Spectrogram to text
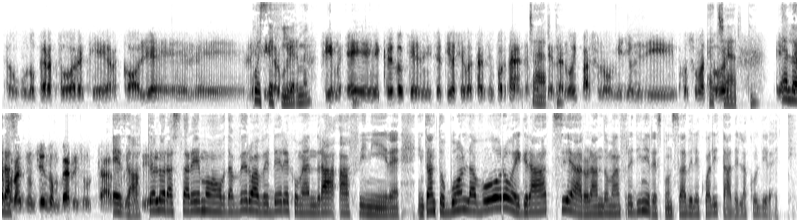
sì. un operatore che raccoglie le, le queste firme, firme. firme. E credo che l'iniziativa sia abbastanza importante certo. perché da noi passano milioni di consumatori eh certo. E, allora, stiamo raggiungendo un bel risultato. Esatto, allora staremo davvero a vedere come andrà a finire. Intanto buon lavoro e grazie a Rolando Manfredini, responsabile qualità della Coldiretti.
